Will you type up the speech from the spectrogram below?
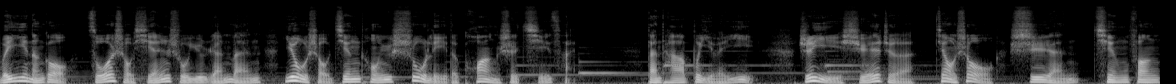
唯一能够左手娴熟于人文，右手精通于数理的旷世奇才。”但他不以为意，只以学者、教授、诗人、清风、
